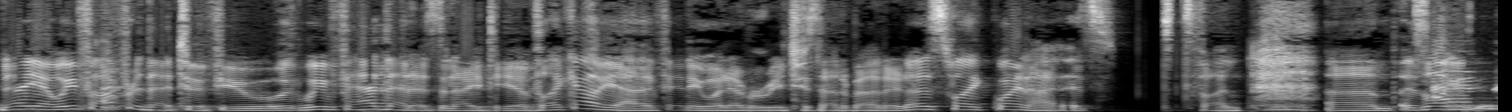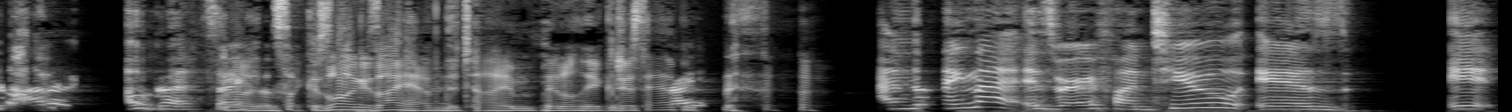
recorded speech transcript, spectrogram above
no, yeah, we've offered that to a few. We've had that as an idea of like, oh yeah, if anyone ever reaches out about it, it's like, why not? It's it's fun. Um, as long as oh, good. Sorry. No, it's like as long as I have the time, it'll it can just happen. Right. and the thing that is very fun too is it.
